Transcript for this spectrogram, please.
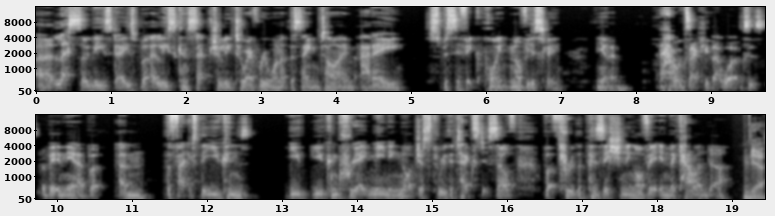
Uh, less so these days, but at least conceptually to everyone at the same time at a specific point. And obviously, you know, how exactly that works is a bit in the air, but, um, the fact that you can you you can create meaning not just through the text itself, but through the positioning of it in the calendar. Yeah.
